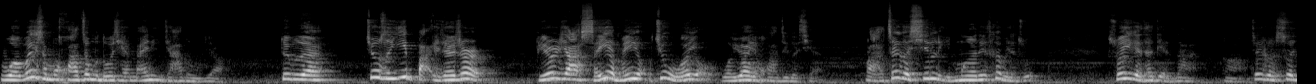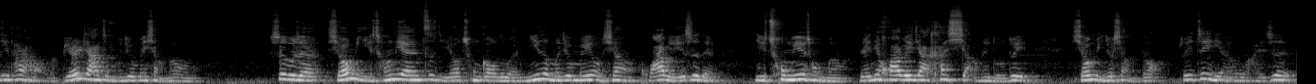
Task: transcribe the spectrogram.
我为什么花这么多钱买你家东西啊？对不对？就是一摆在这儿。别人家谁也没有，就我有，我愿意花这个钱，啊，这个心里摸的特别准，所以给他点赞啊，这个设计太好了，别人家怎么就没想到呢？是不是？小米成天自己要冲高端，你怎么就没有像华为似的，你冲一冲啊？人家华为家看想的多对，小米就想不到，所以这一点我还是，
